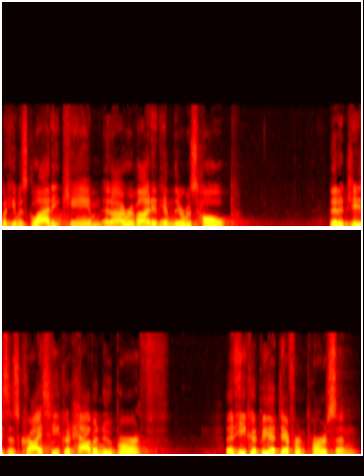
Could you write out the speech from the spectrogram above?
but he was glad he came. And I reminded him there was hope that in Jesus Christ he could have a new birth, that he could be a different person,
